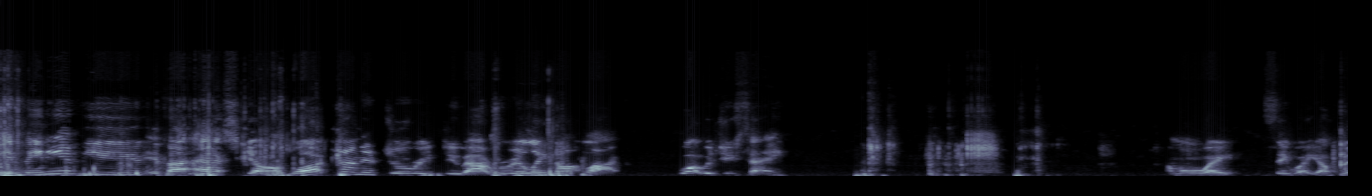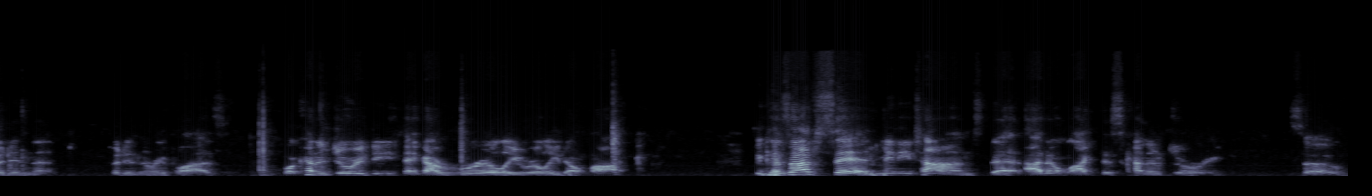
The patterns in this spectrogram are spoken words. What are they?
If any of you, if I ask y'all what kind of jewelry do I really not like, what would you say? I'm gonna wait see what y'all put in the put in the replies. What kind of jewelry do you think I really, really don't like? Because I've said many times that I don't like this kind of jewelry. So,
